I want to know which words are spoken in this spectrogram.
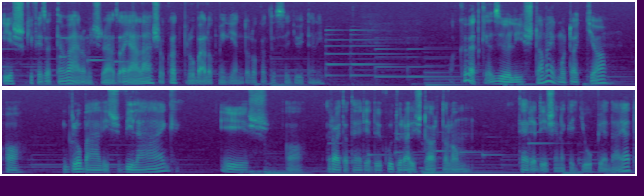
és kifejezetten várom is rá az ajánlásokat, próbálok még ilyen dolgokat összegyűjteni. A következő lista megmutatja a globális világ és a rajta terjedő kulturális tartalom terjedésének egy jó példáját.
